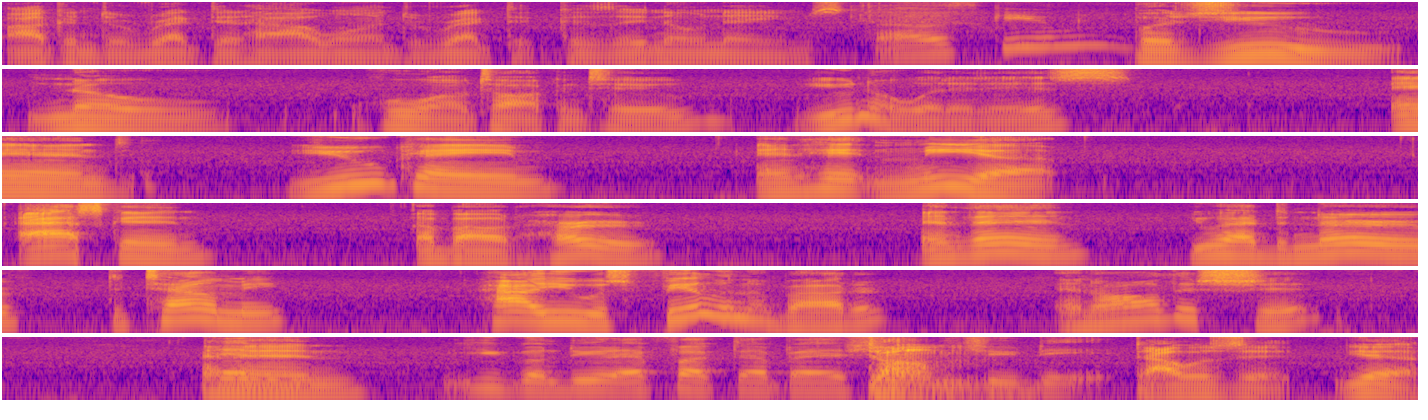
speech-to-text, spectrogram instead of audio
I can direct it how I want to direct it because they know names. oh excuse me But you know who I'm talking to. You know what it is, and you came and hit me up asking about her, and then you had the nerve to tell me how you was feeling about her, and all this shit, and, And- then you gonna do that fucked up ass shit Dumb. that you did. that was it. Yeah.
